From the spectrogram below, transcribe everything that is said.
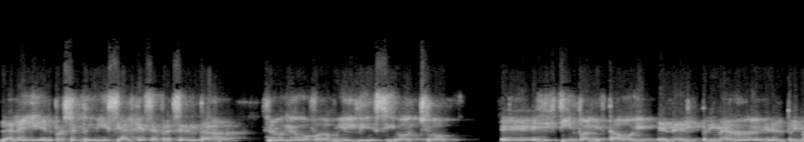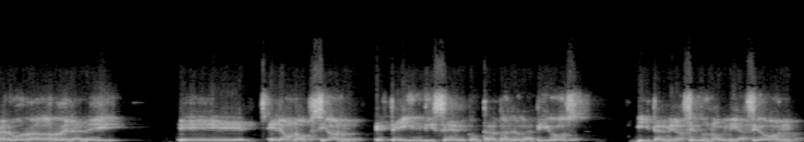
La ley, el proyecto inicial que se presenta si no me equivoco fue 2018, eh, es distinto al que está hoy. En el primer, en el primer borrador de la ley eh, era una opción este índice de contratos locativos y terminó siendo una obligación.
